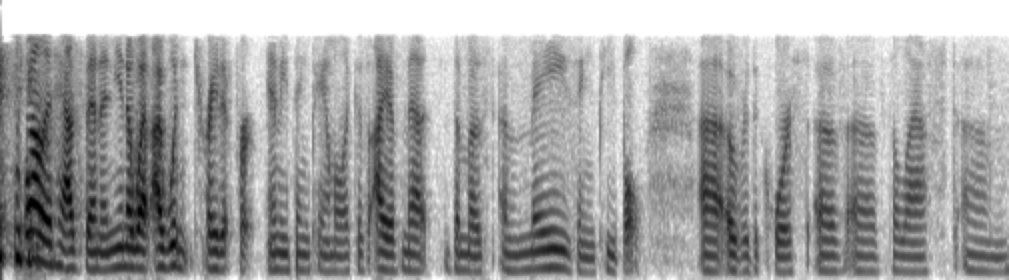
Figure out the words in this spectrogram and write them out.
Well it has been. And you know what? I wouldn't trade it for anything pamela because i have met the most amazing people uh over the course of of the last um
